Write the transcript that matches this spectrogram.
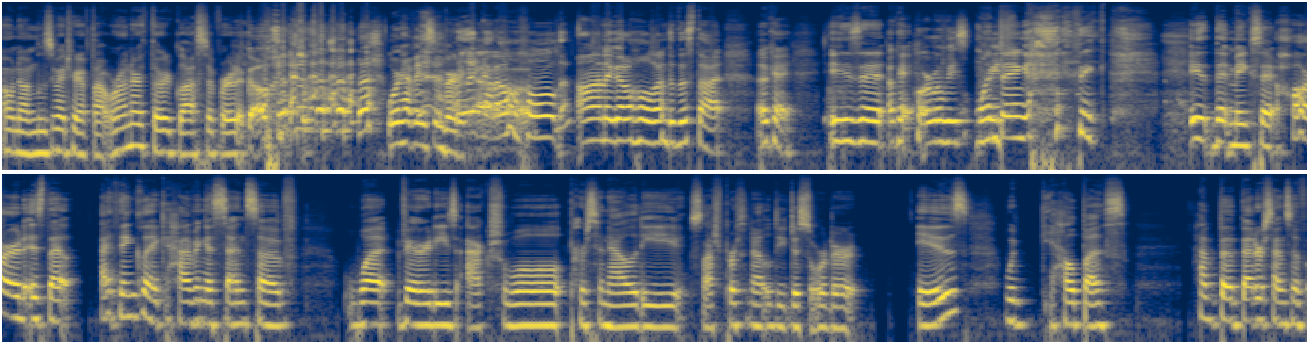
oh no i'm losing my train of thought we're on our third glass of vertigo we're having some vertigo I gotta hold on. I gotta hold on to this thought. Okay, is it okay? horror movies One thing I think it, that makes it hard is that I think like having a sense of what Verity's actual personality slash personality disorder is would help us have a better sense of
